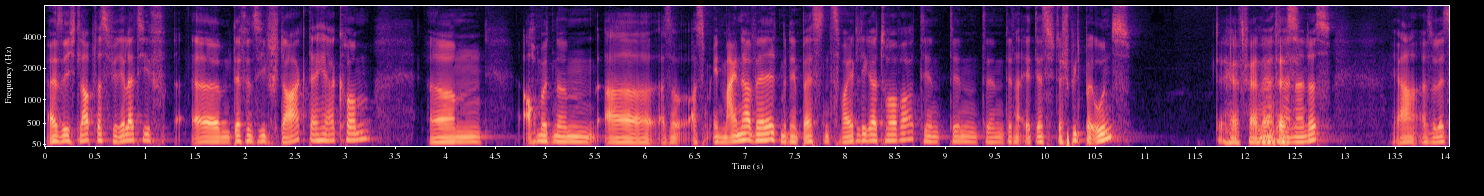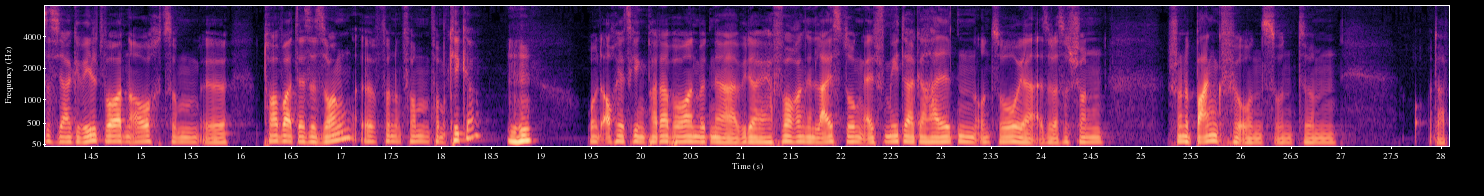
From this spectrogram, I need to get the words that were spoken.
also ich glaube, dass wir relativ ähm, defensiv stark daherkommen. Ähm, auch mit einem, äh, also aus, in meiner Welt, mit dem besten Zweitligatorwart, den, den, den, den, der, der spielt bei uns, Der Herr Herr Fernandes. Fernandes. Ja, also letztes Jahr gewählt worden auch zum äh, Torwart der Saison äh, von, vom, vom Kicker. Mhm. Und auch jetzt gegen Paderborn mit einer wieder hervorragenden Leistung, Elfmeter gehalten und so, ja. Also das ist schon, schon eine Bank für uns. Und ähm, da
